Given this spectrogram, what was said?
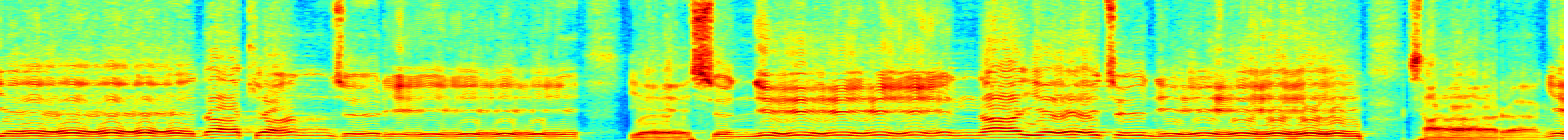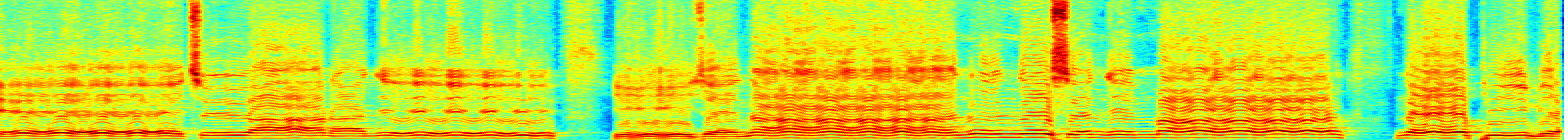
어디에다 견주리 예수님 나의 주님 사랑의 주 하나님 이제 나는 예수님만 높이면서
